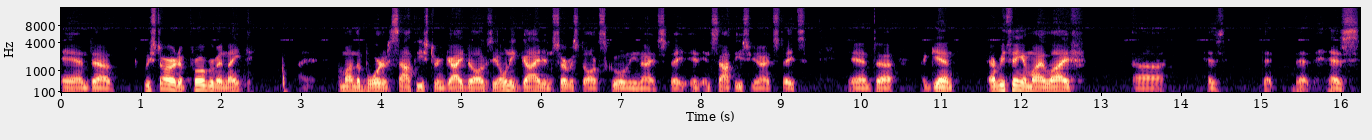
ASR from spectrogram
and uh, we started a program in 19. I'm on the board of Southeastern Guide Dogs, the only guide and service dog school in the United States, in, in Southeastern United States, and uh, again, everything in my life uh, has that that has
